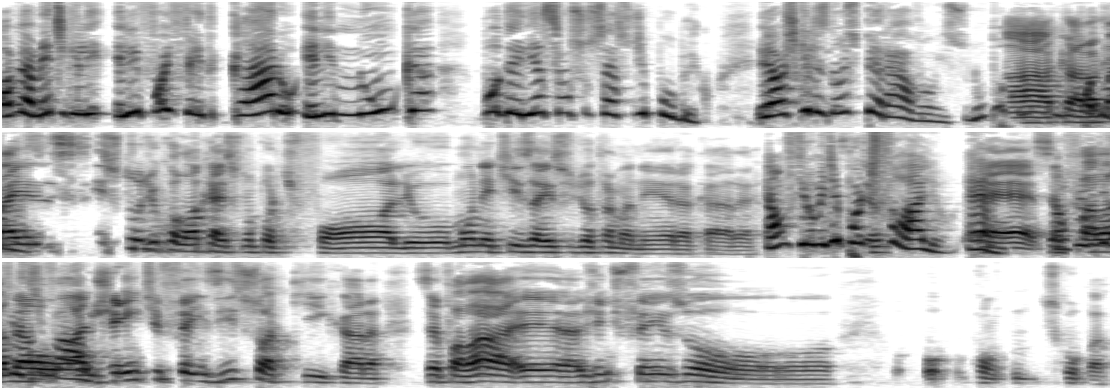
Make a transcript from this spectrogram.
obviamente que ele, ele foi feito. Claro, ele nunca poderia ser um sucesso de público. Eu acho que eles não esperavam isso. Não, ah, cara, mas ser. estúdio coloca isso no portfólio, monetiza isso de outra maneira, cara. É um filme de portfólio. É, é você é um fala, não, a gente fez isso aqui, cara. Você fala, ah, é, a gente fez o. o, o desculpa.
